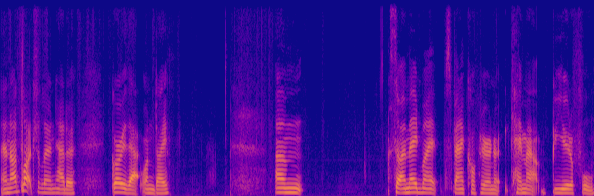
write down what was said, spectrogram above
And I'd like to learn how to grow that one day. Um, so I made my spanakopita and it came out beautiful.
